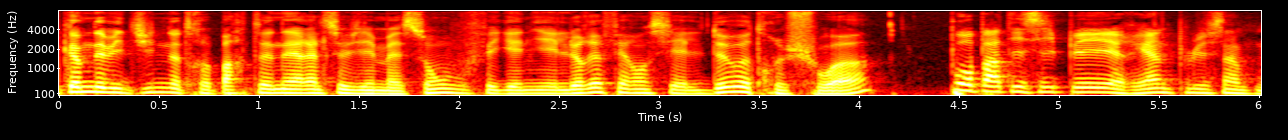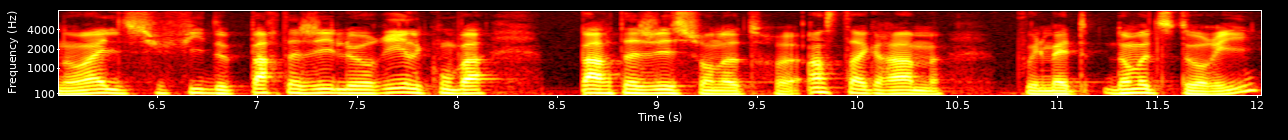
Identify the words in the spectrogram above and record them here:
comme d'habitude, notre partenaire Elsevier Masson vous fait gagner le référentiel de votre choix. Pour participer, rien de plus simple, Noah. Il suffit de partager le reel qu'on va partager sur notre Instagram. Vous pouvez le mettre dans votre story.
